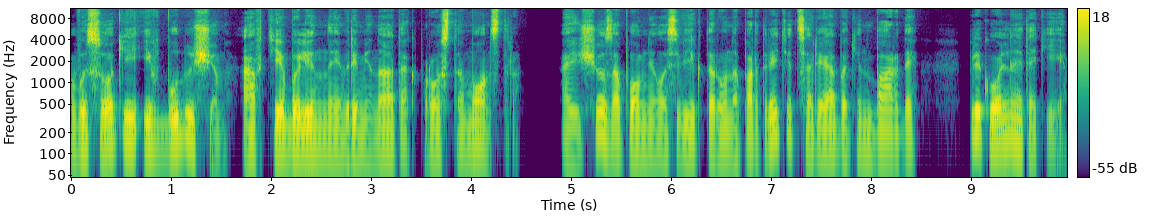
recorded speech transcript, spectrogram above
Высокий и в будущем, а в те былинные времена так просто монстр. А еще запомнилось Виктору на портрете царя Бакенбарды. Прикольные такие.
